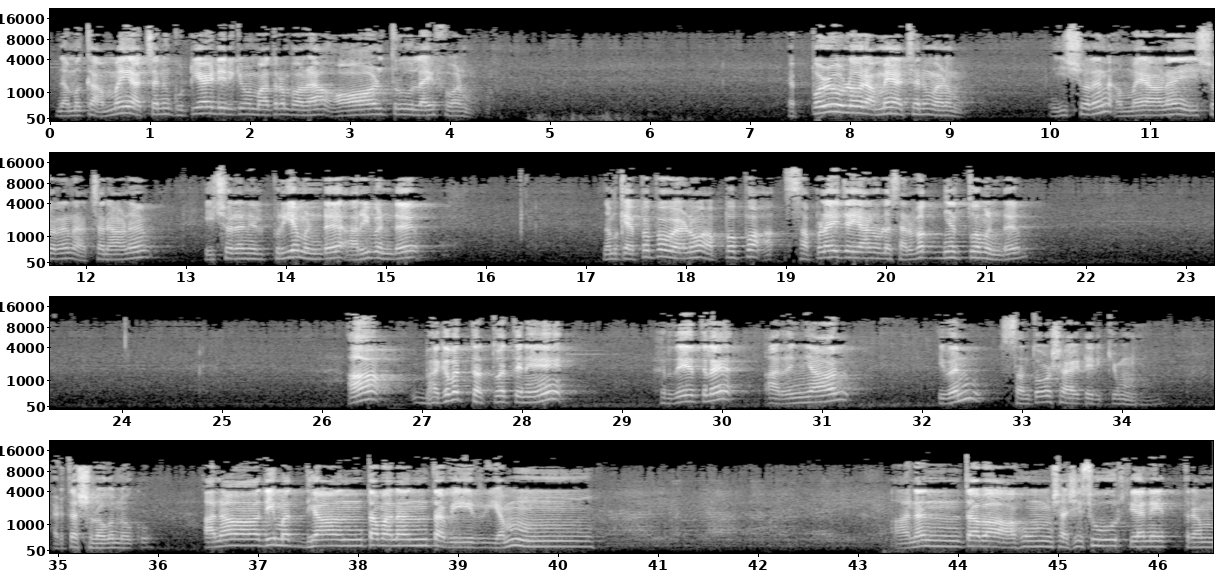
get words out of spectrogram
നമുക്ക് അമ്മയും അച്ഛനും കുട്ടിയായിട്ട് ഇരിക്കുമ്പോൾ മാത്രം പോരാ ഓൾ ത്രൂ ലൈഫ് വേണം എപ്പോഴും ഉള്ള ഒരു അമ്മയും അച്ഛനും വേണം. ഈശ്വരൻ അമ്മയാണ് ഈശ്വരൻ അച്ഛനാണ്. ഈശ്വരനിൽ പ്രിയമുണ്ട് അറിവുണ്ട്. നമുക്ക് എപ്പോ വേണോ അപ്പപ്പോ സപ്ലൈ ചെയ്യാനുള്ള സർവജ്ഞത്വമുണ്ട്. ആ ഭഗവത് തത്വത്തിനെ ഹൃദയത്തിൽ അറിഞ്ഞാൽ ഇവൻ സന്തോഷായിട്ടിരിക്കും. അടുത്ത ശ്ലോകം നോക്കൂ. അനാദിമധ്യാന്തമനന്തവീര്യം. അനന്തബാഹും ശശിസൂര്യനേത്രം.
